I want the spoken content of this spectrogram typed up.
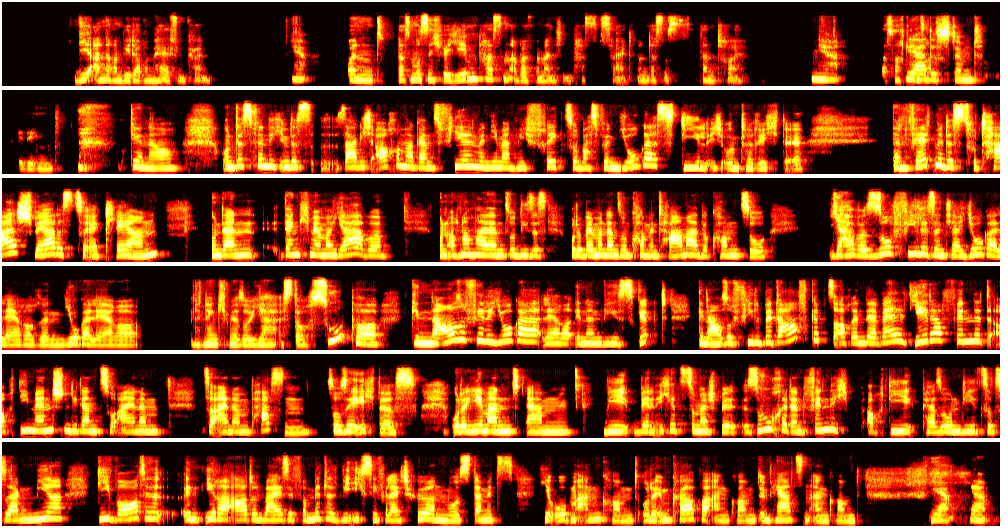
die anderen wiederum helfen können. Ja. Und das muss nicht für jeden passen, aber für manchen passt es halt. Und das ist dann toll. Ja. Das macht ja, das stimmt. befriedigend. Genau. Und das finde ich, und das sage ich auch immer ganz vielen, wenn jemand mich fragt, so was für einen Yoga-Stil ich unterrichte, dann fällt mir das total schwer, das zu erklären. Und dann denke ich mir immer, ja, aber, und auch nochmal dann so dieses, oder wenn man dann so einen Kommentar mal bekommt, so, ja, aber so viele sind ja Yogalehrerinnen, Yogalehrer dann denke ich mir so, ja, ist doch super. Genauso viele Yoga-LehrerInnen, wie es gibt, genauso viel Bedarf gibt es auch in der Welt. Jeder findet auch die Menschen, die dann zu einem, zu einem passen. So sehe ich das. Oder jemand, ähm, wie wenn ich jetzt zum Beispiel suche, dann finde ich auch die Person, die sozusagen mir die Worte in ihrer Art und Weise vermittelt, wie ich sie vielleicht hören muss, damit es hier oben ankommt oder im Körper ankommt, im Herzen ankommt. Ja. Ja.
